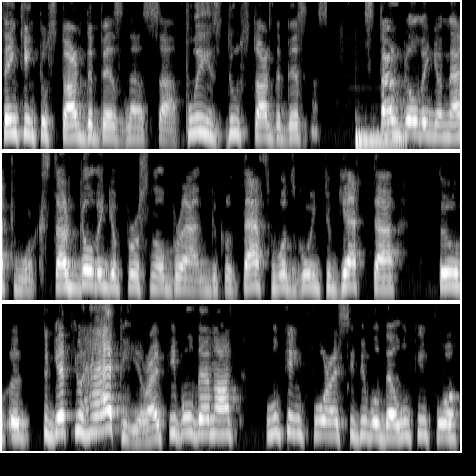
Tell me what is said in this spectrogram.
thinking to start the business, uh, please do start the business. Start building your network. Start building your personal brand because that's what's going to get uh, to uh, to get you happy, right? People they're not looking for. I see people they're looking for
